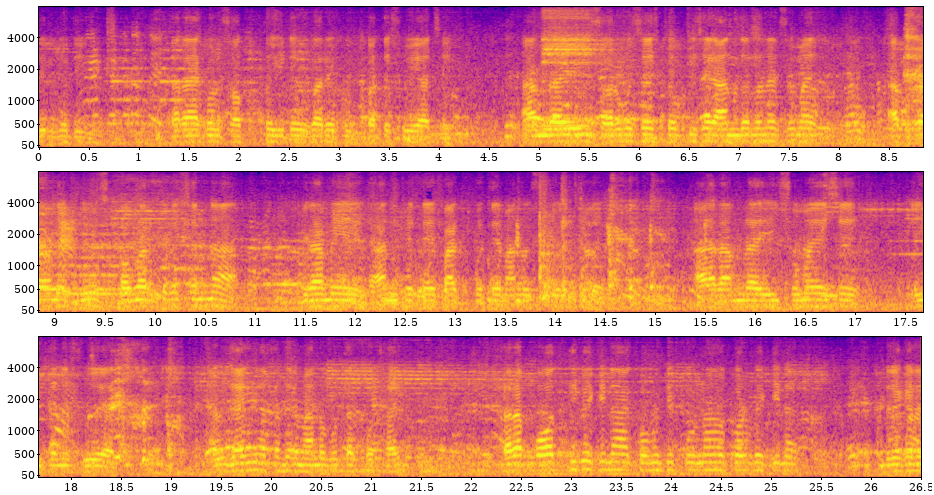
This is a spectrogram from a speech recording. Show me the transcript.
দীর্ঘদিন। তারা এখন শক্ত ইটের ঘরে ফুটপাতে শুয়ে আছে। আমরা এই সর্বশেষ চব্বিশের আন্দোলনের সময় আপনারা অনেক নিউজ কভার করেছেন না? গ্রামে ধান খেতে, পাট খেতে মানুষ শুয়েছিল। আর আমরা এই সময় এসে এইখানে শুয়ে আছি। আমি জানি না তাদের মানবতা কোথায়। তারা পদ দিবে কিনা, কমিটি পূর্ণ করবে কিনা? এখানে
